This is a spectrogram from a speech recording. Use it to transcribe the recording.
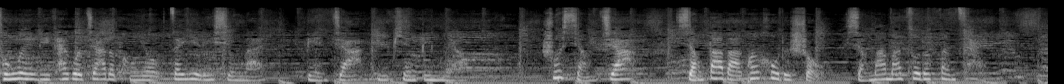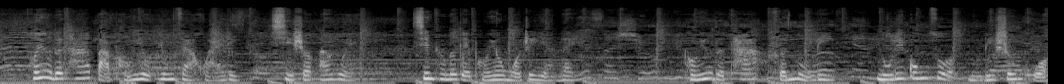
从未离开过家的朋友，在夜里醒来。脸颊一片冰凉，说想家，想爸爸宽厚的手，想妈妈做的饭菜。朋友的他把朋友拥在怀里，细声安慰，心疼的给朋友抹着眼泪。朋友的他很努力，努力工作，努力生活，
